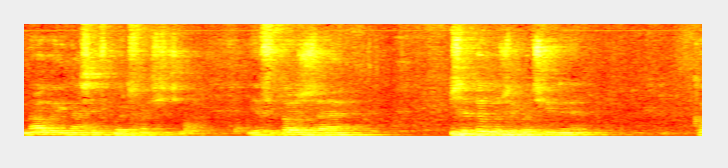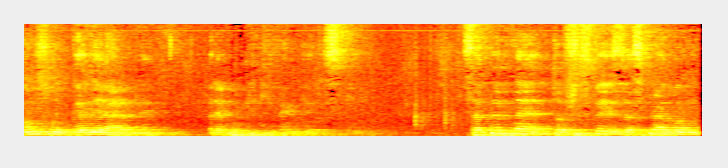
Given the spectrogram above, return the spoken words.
małej naszej społeczności jest to, że przybył do Żegociny konsul generalny Republiki Węgierskiej. Zapewne to wszystko jest za sprawą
